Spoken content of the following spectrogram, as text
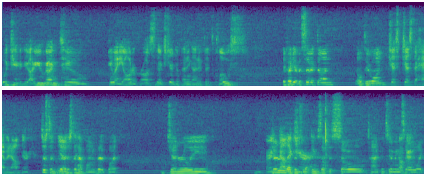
Would you? Are you going to do any autocross next year, depending on if it's close? If I get the Civic done, I'll do one. Just just to have it out there. Just to yeah, just to have fun with it. But generally, generally like the drifting stuff is so time consuming, so like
